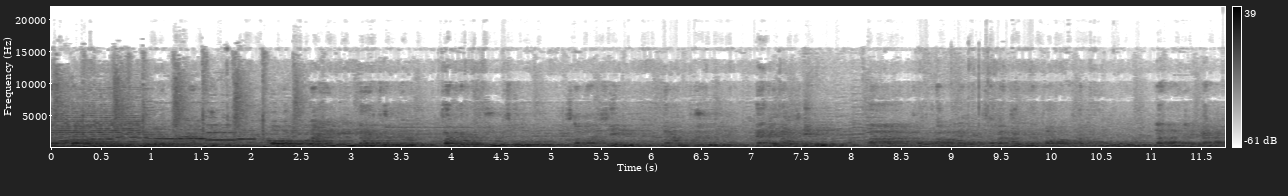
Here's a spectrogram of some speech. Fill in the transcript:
จากบางทีพอบอกว่ามีมากขึ้นก็จะคืนสู่ สมาชิกมากขึ้นให้สมาชิกอ่าของเราเนี่ยสมาชิกนครทัพภูและบรรยากาศ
